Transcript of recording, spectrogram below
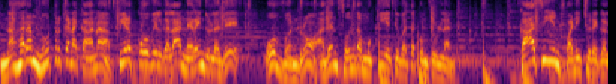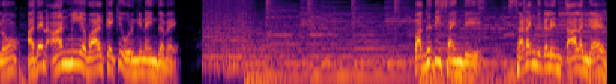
நகரம் நூற்றுக்கணக்கான பிற கோவில்களா நிறைந்துள்ளது. ஒவ்வொன்றும் அதன் சொந்த முக்கியத்துவத்தை கொண்டுள்ளன. காசியின் படிச்சுரைகளும் அதன் ஆன்மீக வாழ்க்கைக்கு ஒருங்கிணைந்தவை. பகுதி சைந்து சடங்குகளின் தாளங்கள்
